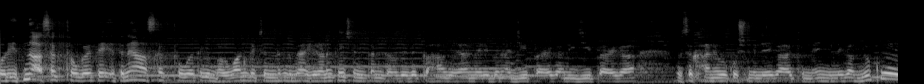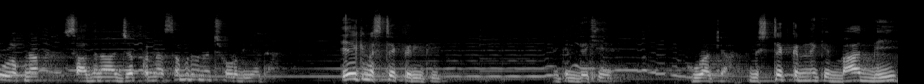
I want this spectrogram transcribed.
और इतना आसक्त हो गए थे, इतने आसक्त हो गए थे कि भगवान के चिंतन के हिरण के चिंतन करते थे कहाँ गया, मेरे बिना जी पाएगा, नहीं जी पाएगा, उसे खाने को कुछ मिलेगा कि नहीं मिलेगा। बिल्कुल अपना साधना, जप करना सब उन्होंने छोड़ दिया था। एक मिस्टेक करी थी। लेकिन देखिए, हुआ क्या? मिस्टेक करने के बाद भी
